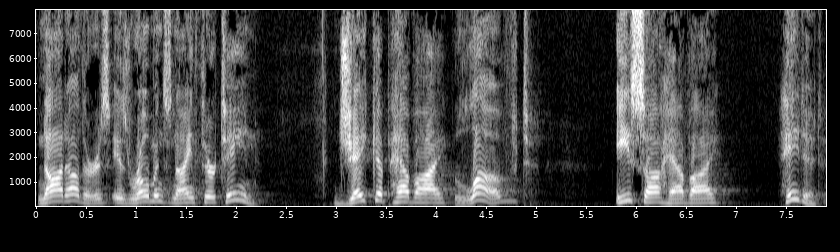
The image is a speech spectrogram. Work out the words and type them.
not others, is Romans 9 13. Jacob have I loved, Esau have I hated.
